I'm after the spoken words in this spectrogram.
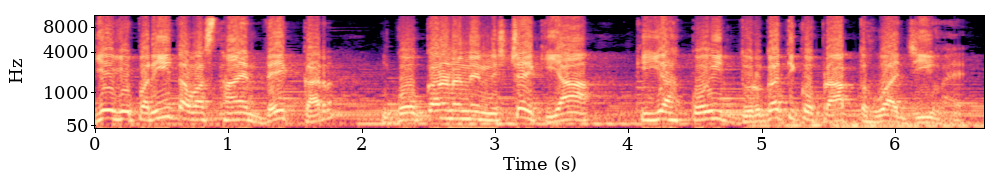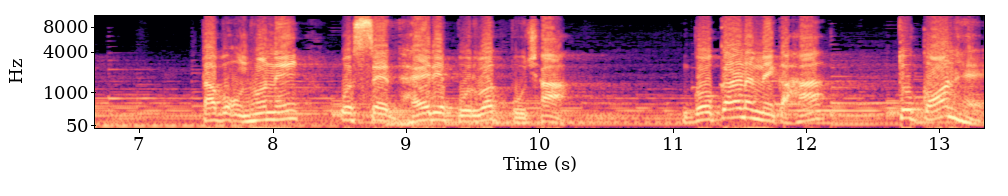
ये विपरीत अवस्थाएँ देखकर गोकर्ण ने निश्चय किया कि यह कोई दुर्गति को प्राप्त हुआ जीव है। तब उन्होंने उससे धैर्य पूर्वक पूछा, गोकर्ण ने कहा, तू कौन है?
